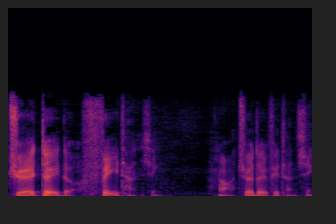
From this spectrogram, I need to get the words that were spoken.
绝对的非弹性，啊，绝对非弹性。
